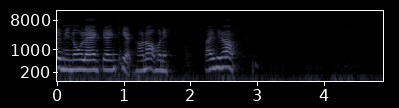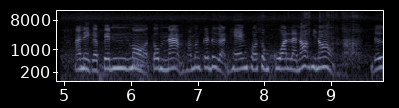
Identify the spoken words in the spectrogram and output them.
ยเมนูแรงแกงเขียดเฮาเนาะมานี่ไปพี่น้องอันนี้ก็เป็นหม้อต้มน้ำเขามันก็เดือดแห้งพอสมควรแหละเนาะพี่น้อง เดื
